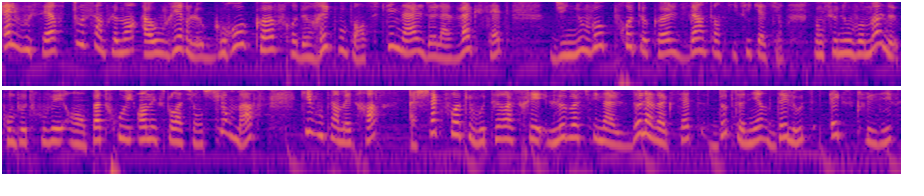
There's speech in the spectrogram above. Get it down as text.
Elles vous servent tout simplement à ouvrir le gros coffre de récompense finale de la vague 7 du nouveau protocole d'intensification. Donc ce nouveau mode qu'on peut trouver en patrouille en exploration sur Mars qui vous permettra à chaque fois que vous terrasserez le boss final de la vague 7 d'obtenir des loots exclusifs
